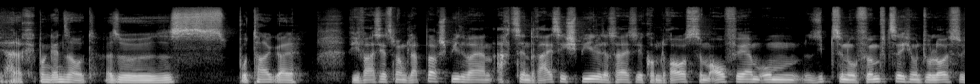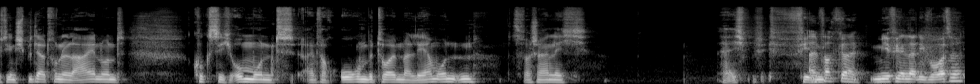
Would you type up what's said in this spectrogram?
ja, da kriegt man Gänsehaut. Also das ist brutal geil. Wie war es jetzt beim Gladbach-Spiel? War ja ein 18:30-Spiel, das heißt, ihr kommt raus zum Aufwärmen um 17.50 Uhr und du läufst durch den Spielertunnel ein und guckst dich um und einfach ohrenbetäubender Lärm unten. Das ist wahrscheinlich ja, ich, ich fehl, Einfach geil. Mir fehlen da die Worte.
